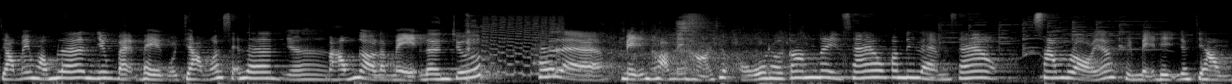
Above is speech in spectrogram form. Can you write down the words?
chồng em không lên nhưng bạn bè của chồng á sẽ lên. Yeah. mà không ngờ là mẹ lên trước. Thế là mẹ điện thoại mẹ hỏi chứ ủa rồi con này sao? Con đi làm sao? Xong rồi á thì mẹ điện cho chồng.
